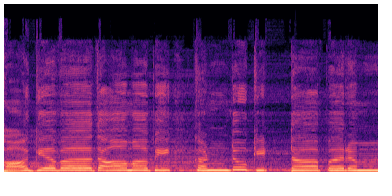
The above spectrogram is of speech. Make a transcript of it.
ഭാഗ്യവതാമപി കണ്ടു കിട്ടാപരം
